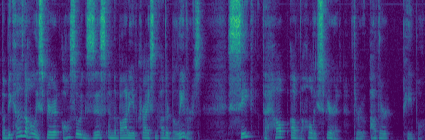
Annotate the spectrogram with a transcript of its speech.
But because the Holy Spirit also exists in the body of Christ and other believers, seek the help of the Holy Spirit through other people.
